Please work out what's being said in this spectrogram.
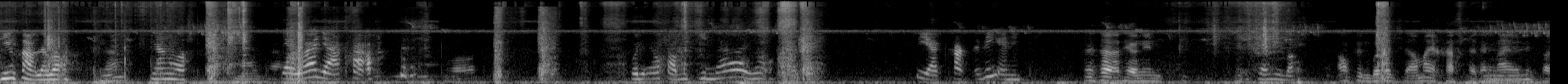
หิวข้าวแล้วบ่นะยังบ่ยังว่าอยากข้าว วันนี้เอาข้าวมากินได้เนาะเปียกขักอันนี้อันนี้ให้ถ้าแถวนี้นี่แค่นี้บ่เอาขึ้นเบิร์ดจะเอาไม้ขัดใส่ทางในแล้วถึงใส่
